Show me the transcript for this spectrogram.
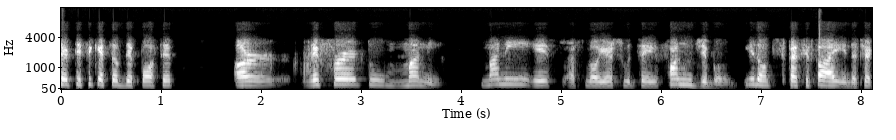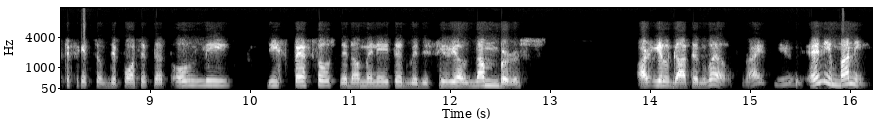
certificates of deposit are referred to money. Money is, as lawyers would say, fungible. You don't specify in the certificates of deposit that only these pesos denominated with the serial numbers are ill-gotten wealth, right? You, any money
